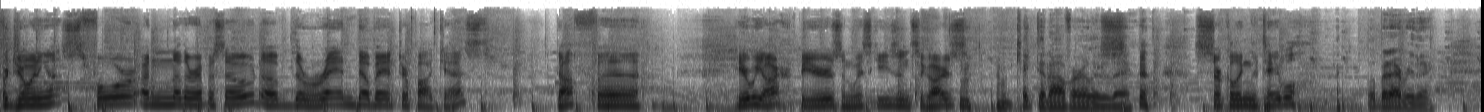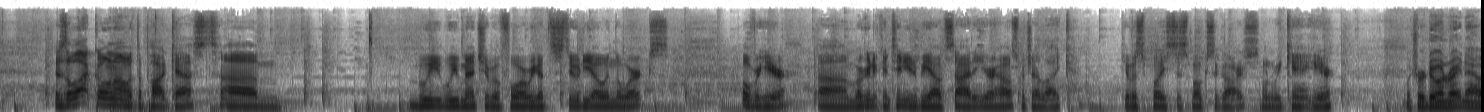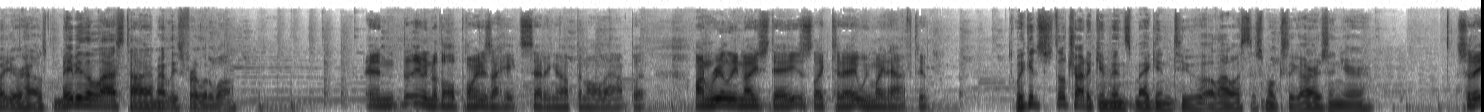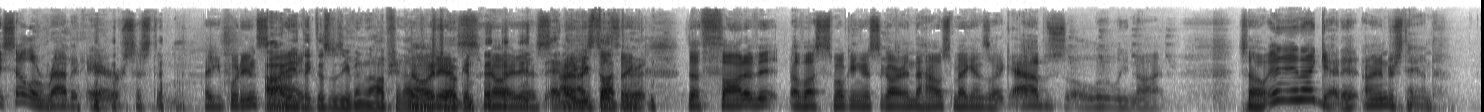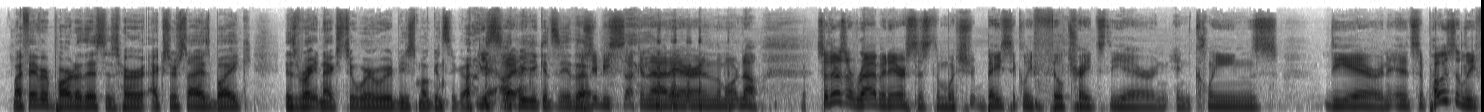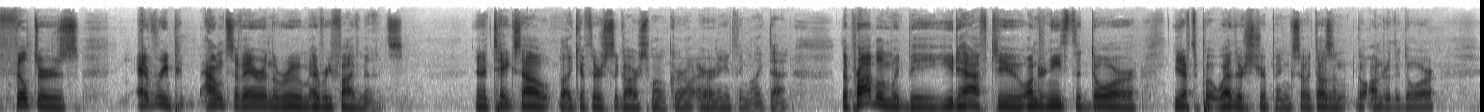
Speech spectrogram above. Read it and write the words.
for joining us for another episode of the Rando Banter podcast. Duff, uh, here we are, beers and whiskeys and cigars We kicked it off early today. Circling the table. A little bit of everything. There's a lot going on with the podcast. Um, we we mentioned before we got the studio in the works over here. Um, we're going to continue to be outside at your house, which I like. Give us a place to smoke cigars when we can't hear. Which we're doing right now at your house. Maybe the last time, at least for a little while. And th- even though the whole point is I hate setting up and all that, but on really nice days like today, we might have to. We could still try to convince Megan to allow us to smoke cigars in your. So they sell a Rabbit Air system that you put Oh, inside. I didn't think this was even an option. I No, was just is. joking. No, it is. I know you've still thought through it. The thought of it, of us smoking a cigar in the house, Megan's like, absolutely not. So, and, and I get it. I understand. My favorite part of this is her exercise bike is right next to where we would be smoking cigars. Yeah, oh, so oh, yeah. you can see the. She'd be sucking that air in the morning. No. So there's a Rabbit Air system which basically filtrates the air and, and cleans the air. And it supposedly filters every ounce of air in the room every five minutes. And it takes out, like, if there's cigar smoke or, or anything like that. The problem would be you'd have to, underneath the door, you'd have to put weather stripping so it doesn't go under the door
